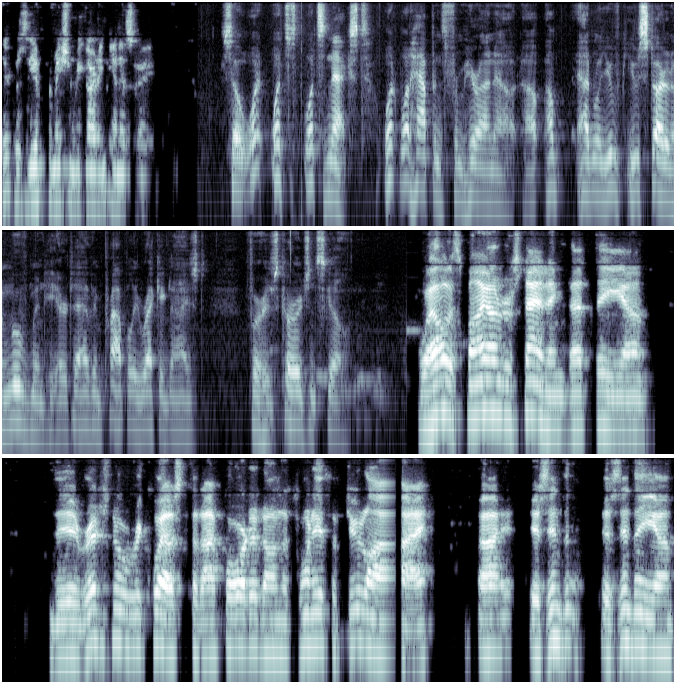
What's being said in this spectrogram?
it was the information regarding NSA. So what, what's what's next? What what happens from here on out? How, how, Admiral, you've you've started a movement here to have him properly recognized for his courage and skill. Well, it's my understanding that the uh, the original request that I forwarded on the 20th of July uh, is in the is in the um,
